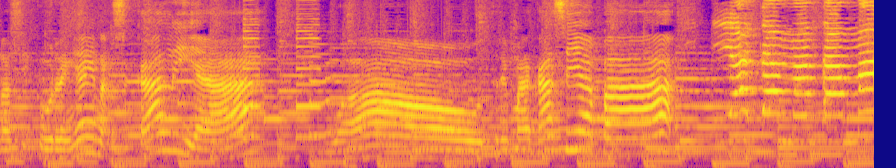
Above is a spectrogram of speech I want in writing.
nasi gorengnya enak sekali ya. Wow, terima kasih ya Pak. Iya sama-sama.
